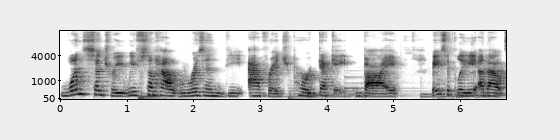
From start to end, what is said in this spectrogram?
one century we've somehow risen the average per decade by basically about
